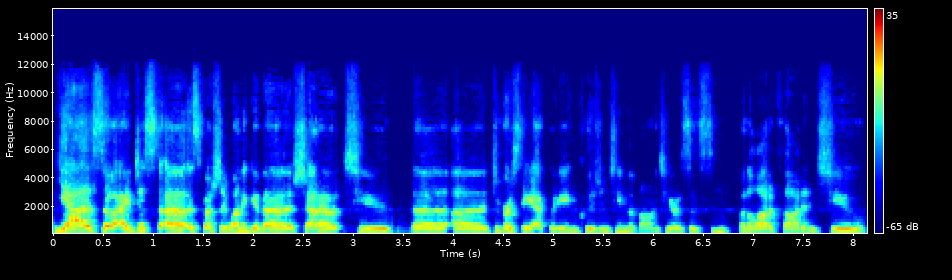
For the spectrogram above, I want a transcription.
yeah, so I just uh, especially want to give a shout out to the uh, diversity, equity, inclusion team of volunteers has put a lot of thought into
